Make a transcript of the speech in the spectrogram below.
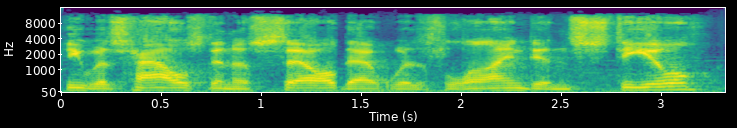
He was housed in a cell that was lined in steel.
